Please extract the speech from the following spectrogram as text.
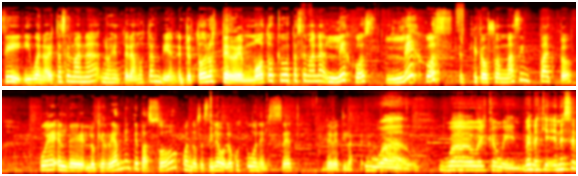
Sí, y bueno, esta semana nos enteramos también, entre todos los terremotos que hubo esta semana, lejos, lejos, el que causó más impacto fue el de lo que realmente pasó cuando Cecilia Boloco estuvo en el set de Betty la Fea. Wow, wow, el Kawin. Bueno, es que en, ese,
